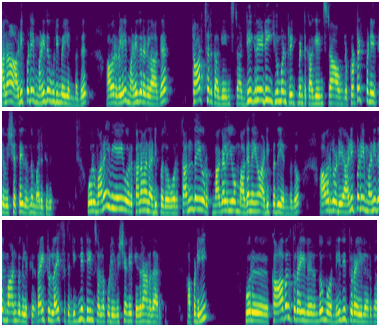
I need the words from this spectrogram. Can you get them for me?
ஆனால் அடிப்படை மனித உரிமை என்பது அவர்களை மனிதர்களாக டார்ச்சருக்கு அகெயின்ஸ்டா டிகிரேடிங் ஹியூமன் ட்ரீட்மெண்ட்டுக்கு அகெயின்ஸ்டா அவங்களை ப்ரொடெக்ட் பண்ணியிருக்க விஷயத்தை இது வந்து மறுக்குது. ஒரு மனைவியை ஒரு கணவன் அடிப்பதோ ஒரு தந்தை ஒரு மகளையோ மகனையோ அடிப்பது என்பதோ அவர்களுடைய அடிப்படை மனித மாண்புகளுக்கு ரைட் டு லைஃப் வித் டிக்னிட்டின்னு சொல்லக்கூடிய விஷயங்களுக்கு எதிரானதாக இருக்கு. அப்படி ஒரு காவல்துறையிலிருந்தும் ஒரு நீதித்துறையில் இருக்க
